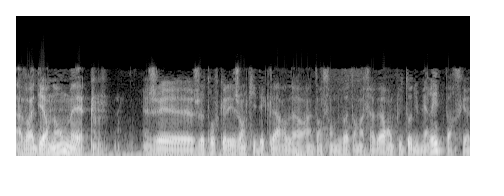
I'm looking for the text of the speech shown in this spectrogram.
À vrai dire non, mais je, je, trouve que les gens qui déclarent leur intention de vote en ma faveur ont plutôt du mérite parce que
